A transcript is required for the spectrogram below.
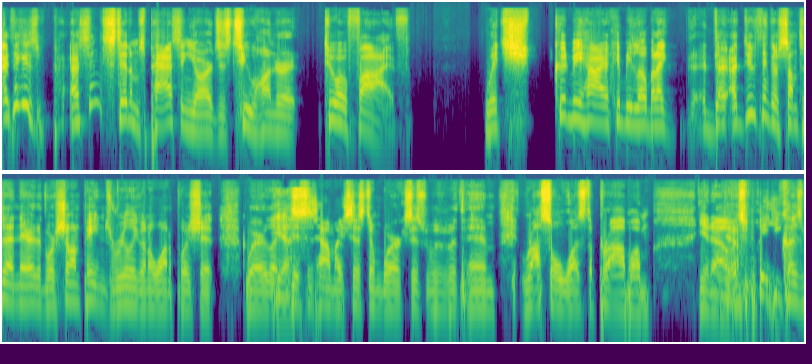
I think his, I think Stidham's passing yards is 200, 205, which could be high, it could be low, but I, I do think there's something to that narrative where Sean Payton's really going to want to push it. Where like Yes. this is how my system works. This was with him. Russell was the problem, you know. Yeah. Because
